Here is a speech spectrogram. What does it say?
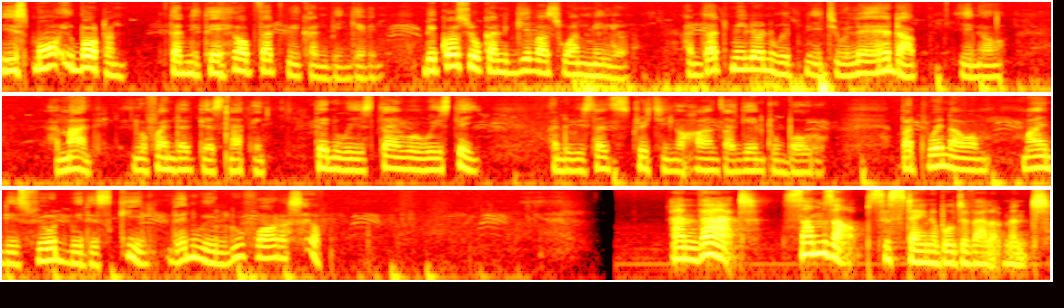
is more important than the help that we can be given because you can give us one million and that million will, it will add up you know a month you'll find that there's nothing then we start we stay and we start stretching our hands again to borrow but when our mind is filled with the skill then we'll do for ourselves and that sums up sustainable development.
